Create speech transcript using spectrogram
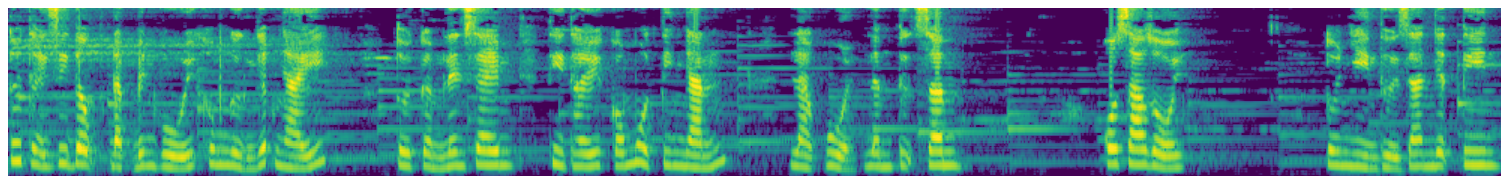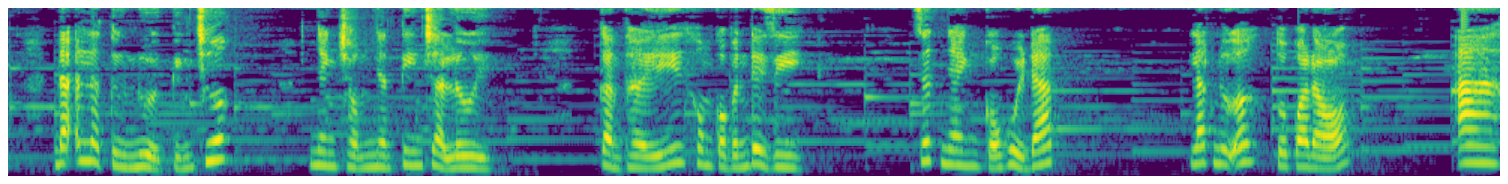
tôi thấy di động đặt bên gối không ngừng nhấp nháy tôi cầm lên xem thì thấy có một tin nhắn là của lâm tự sâm. Cô sao rồi? Tôi nhìn thời gian nhận tin đã là từ nửa tiếng trước. Nhanh chóng nhắn tin trả lời. Cảm thấy không có vấn đề gì. Rất nhanh có hồi đáp. Lát nữa tôi qua đó. A! À,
